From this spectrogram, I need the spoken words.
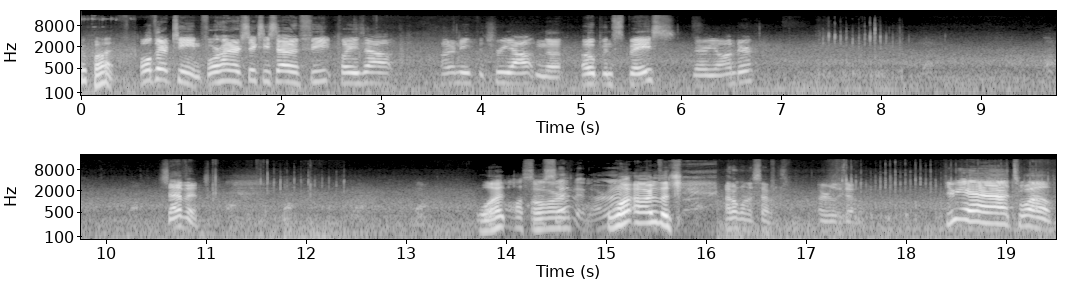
Good putt. Hole 13, 467 feet, plays out underneath the tree out in the open space there yonder. Seven. What Also are seven. All right. what are the? ch- I don't want a 7. I really don't. Yeah, 12.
